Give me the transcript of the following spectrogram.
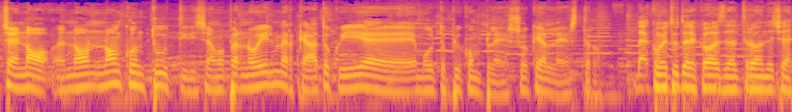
Cioè no, eh, non, non con tutti, diciamo, per noi il mercato qui è molto più complesso che all'estero. Beh, come tutte le cose d'altronde, cioè,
